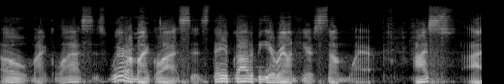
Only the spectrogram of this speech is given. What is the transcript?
Oh, my glasses. Where are my glasses? They've got to be around here somewhere. I, I,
